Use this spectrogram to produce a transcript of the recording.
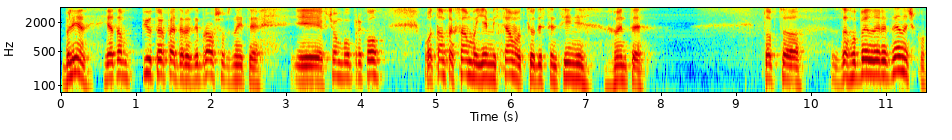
Блін, я там пів торпеди розібрав, щоб знайти. І в чому був прикол? От там так само є місцями от такі дистанційні гвинти. Тобто загубили резиночку,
